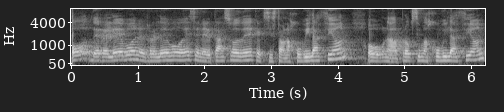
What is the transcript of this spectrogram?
O de relevo, en el relevo es en el caso de que exista una jubilación o una próxima jubilación,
